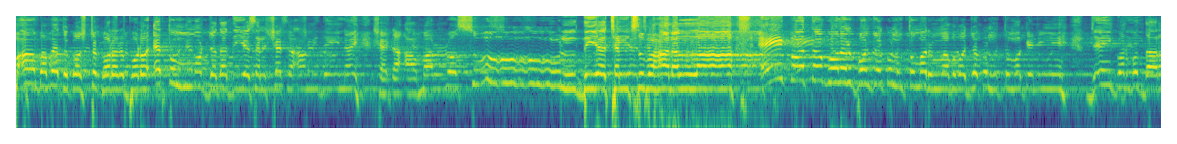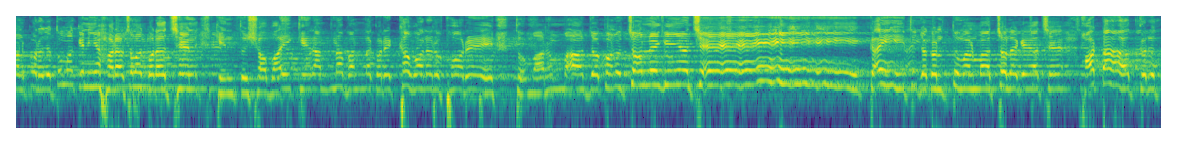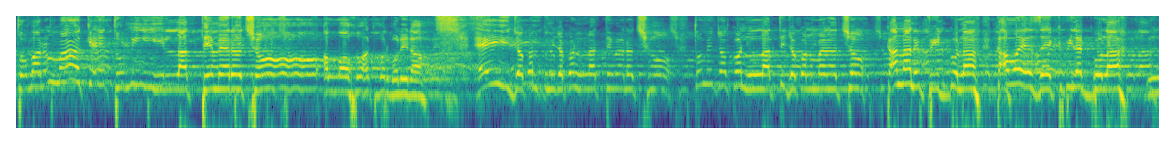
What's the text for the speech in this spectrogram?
মা বাবা এত কষ্ট করার পরও এত মর্যাদা দিয়েছেন, সেটা আমি দেই নাই, সেটা আমার রসুল দিয়েছেন সুবহান আল্লাহ এই কথা বলার পর যখন তোমার মা বাবা যখন তোমাকে নিয়ে যেই গর্ব ধারণ করে যে তোমাকে নিয়ে হারাচলা করেছেন, কিন্তু সবাইকে রান্না বান্না করে খাওয়ানোর পরে তোমার মা যখন চলে গিয়েছে কাইত যখন তোমার মা চলে গেছে হঠাৎ করে তোমার মাকে তুমি লাথি মেরেছ? আল্লাহ আকবর বলি না। এই যখন তুমি যখন লাথি মেরেছ, তুমি যখন লাথি যখন মেরেছ, কানার পিঠ গোলা কাওয়ায় যে প্লেট গোলা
